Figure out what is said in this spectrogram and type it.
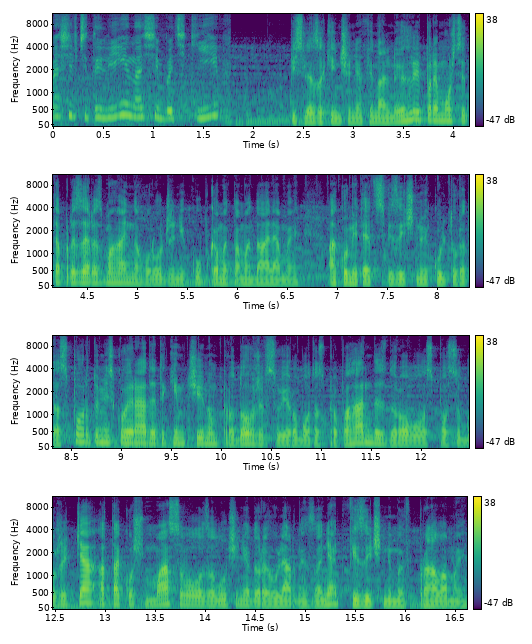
наші вчителі, наші батьки. Після закінчення фінальної гри переможці та призери змагань нагороджені кубками та медалями. А комітет з фізичної культури та спорту міської ради таким чином продовжив свою роботу з пропаганди здорового способу життя, а також масового залучення до регулярних занять фізичними вправами.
